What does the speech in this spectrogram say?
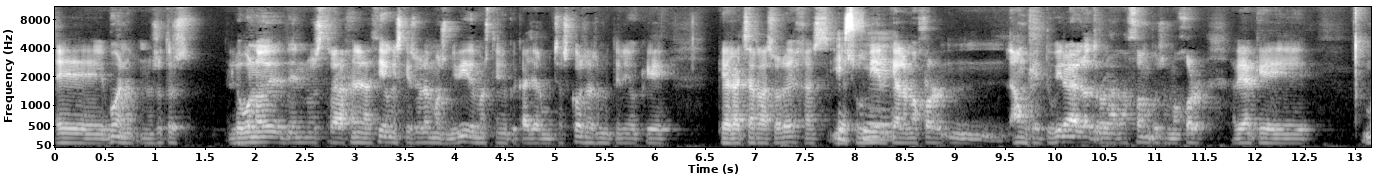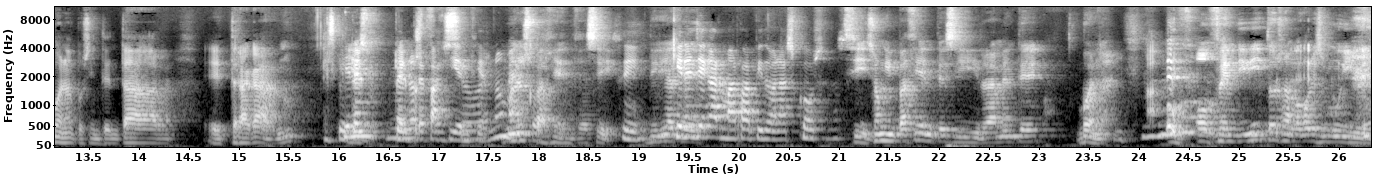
eh, bueno, nosotros, lo bueno de, de nuestra generación es que eso lo hemos vivido, hemos tenido que callar muchas cosas, hemos tenido que, que agachar las orejas y Es asumir que- que... a lo mejor, mm, aunque tuviera el otro la razón, pues a lo mejor había que, bueno, pues intentar eh, tragar, ¿no? Es que Tienen menos paciencia, ¿no? Menos paciencia, sí. Sí. Diría Quieren que- llegar más rápido a las cosas. Sí, son impacientes y realmente, bueno, ofendiditos a lo mejor es muy,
